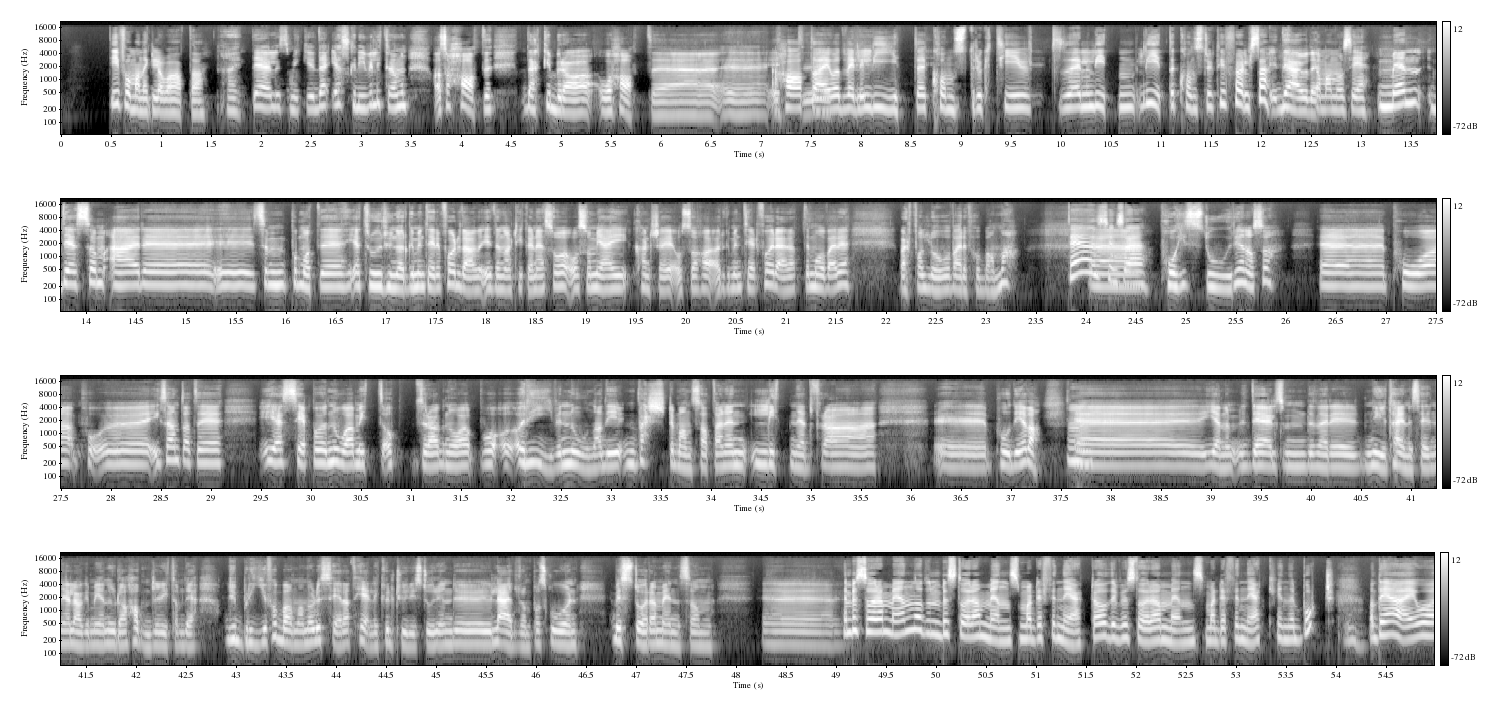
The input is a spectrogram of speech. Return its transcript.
de får man ikke lov å hate. Nei, det er liksom ikke det, Jeg skriver litt om Altså, hate Det er ikke bra å hate eh, et, Hat er jo et veldig lite konstruktivt En liten, lite konstruktiv følelse, det er jo det. kan man jo si. Men det som er eh, Som på en måte jeg tror hun argumenterer for, da, i den artikkelen jeg så, og som jeg kanskje også har argumentert for, er at det må være i hvert fall lov å være forbanna. Det syns jeg. Eh, på historien også. Eh, på, på eh, Ikke sant? At det, jeg ser på noe av mitt oppdrag nå på å, rive noen av de verste mannshatterne litt ned fra eh, podiet, da. Mm. Eh, gjennom, det er liksom den der nye tegneserien jeg lager med Jan Urdal, handler litt om det. Du blir jo forbanna når du ser at hele kulturhistorien du lærer om på skolen, består av menn som Eh, den består av menn, og den består av menn som har definert det, og de består av menn som har definert kvinner bort. Mm. Og det er jo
